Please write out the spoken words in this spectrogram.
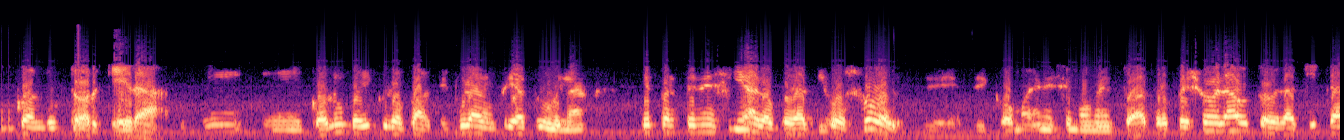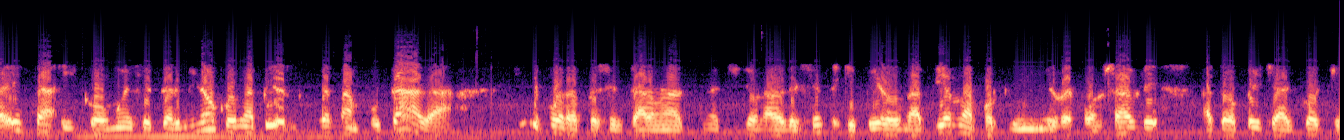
un conductor que era con un vehículo particular, un Fiat Luna, que pertenecía al operativo Sol, de, de como en ese momento. Atropelló el auto de la chica esta y como se terminó con una pierna, amputada. ¿Quién le puede representar a una, una chica, un adolescente que pierde una pierna porque un irresponsable atropella el coche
